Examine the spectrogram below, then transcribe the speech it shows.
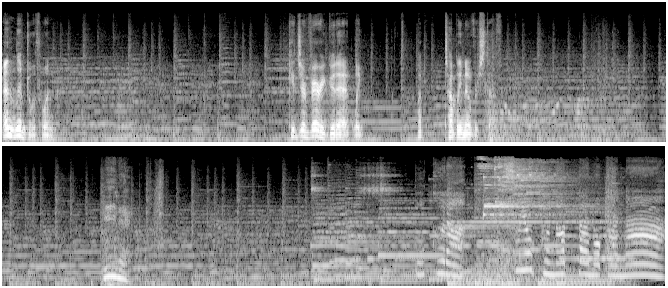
and lived with one. Kids are very good at, like, toppling over stuff. なったのかなね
